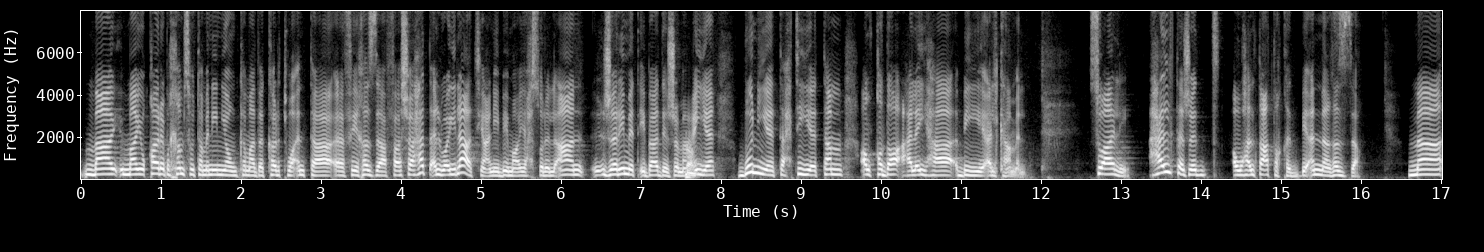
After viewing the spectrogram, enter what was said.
ما ما يقارب 85 يوم كما ذكرت وأنت في غزة فشاهدت الويلات يعني بما يحصل الآن جريمة إبادة جماعية نعم. بنية تحتية تم القضاء عليها بالكامل. سؤالي هل تجد أو هل تعتقد بأن غزة ما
